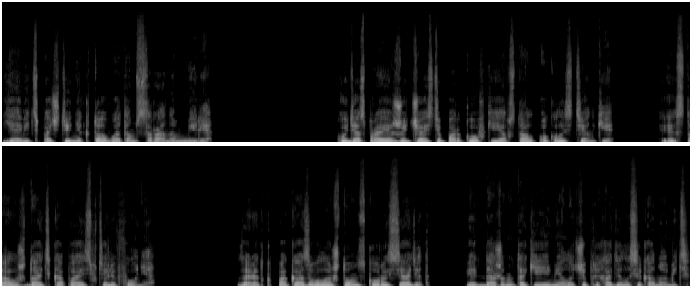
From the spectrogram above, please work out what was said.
Я ведь почти никто в этом сраном мире. Уйдя с проезжей части парковки, я встал около стенки и стал ждать, копаясь в телефоне. Зарядка показывала, что он скоро сядет, ведь даже на такие мелочи приходилось экономить,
